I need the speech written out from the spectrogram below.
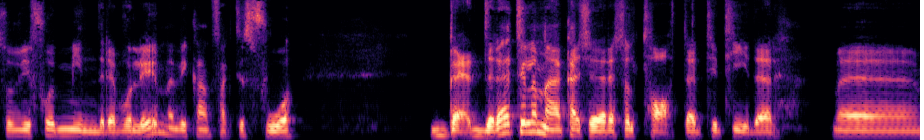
så vi får mindre volym, men vi kan faktisk få bedre til og med kanskje resultater til tider. Uh,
